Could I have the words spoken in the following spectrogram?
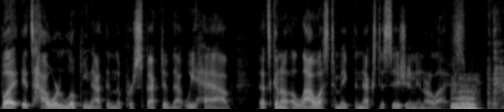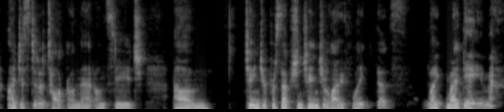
but it's how we're looking at them, the perspective that we have that's going to allow us to make the next decision in our lives. mm. I just did a talk on that on stage. Um, change your perception, change your life. Like that's like my game.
